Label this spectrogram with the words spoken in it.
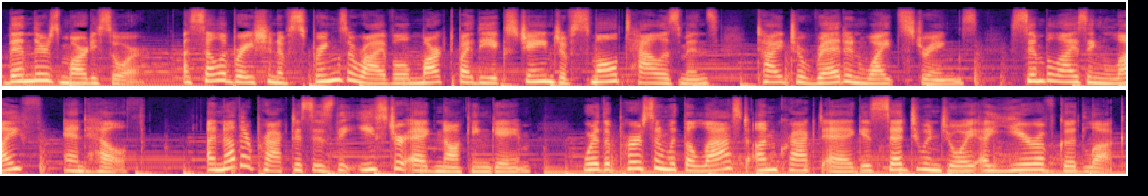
Then there's Martisor, a celebration of spring's arrival marked by the exchange of small talismans tied to red and white strings, symbolizing life and health. Another practice is the Easter egg knocking game, where the person with the last uncracked egg is said to enjoy a year of good luck.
